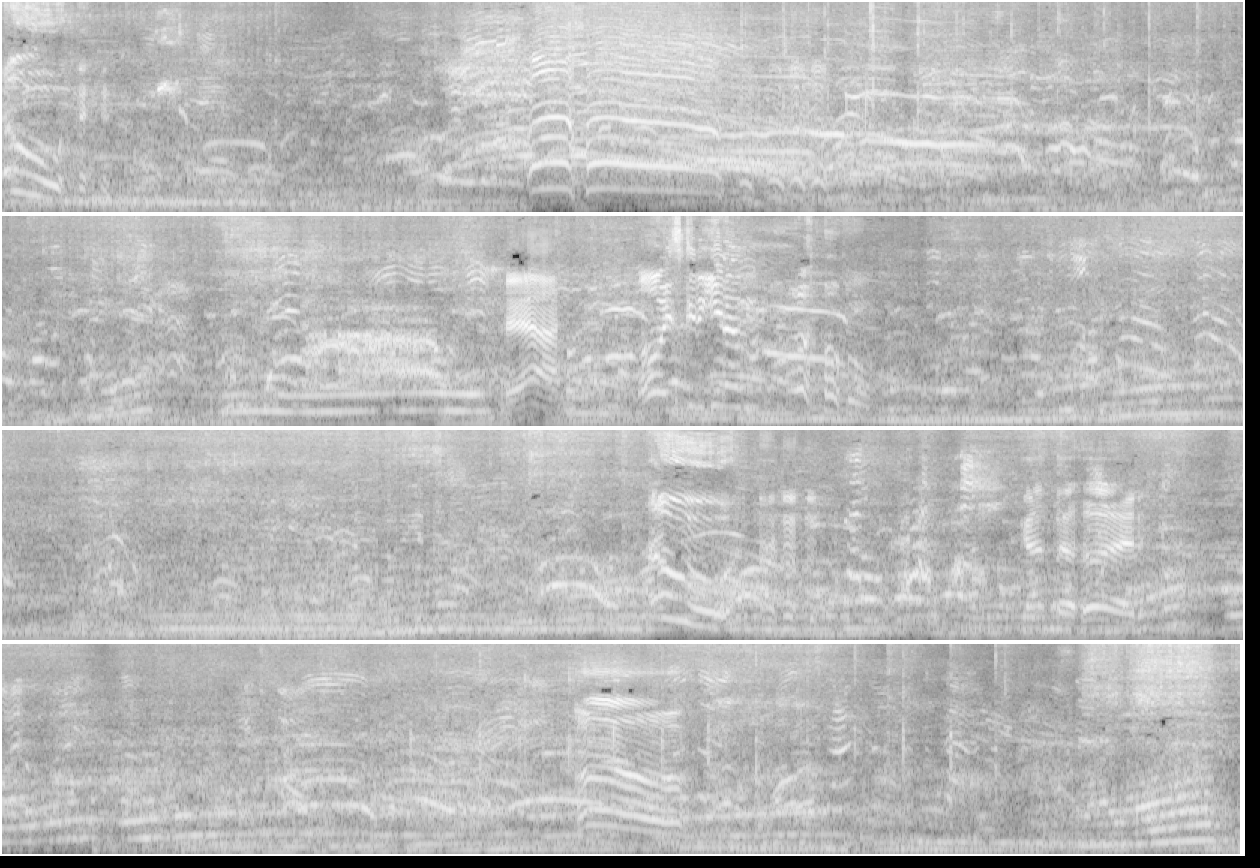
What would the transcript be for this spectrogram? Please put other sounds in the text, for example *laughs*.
Ooh! oh! *laughs* yeah. Oh, he's gonna get him. Oh! oh! *laughs* Got the hood.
